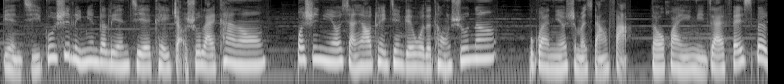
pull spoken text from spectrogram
点击故事里面的链接可以找书来看哦。或是你有想要推荐给我的童书呢？不管你有什么想法，都欢迎你在 Facebook、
